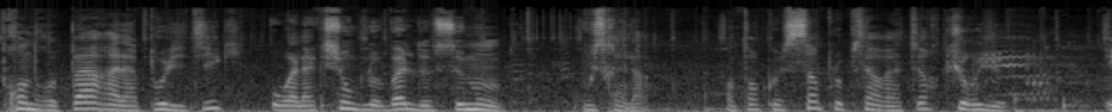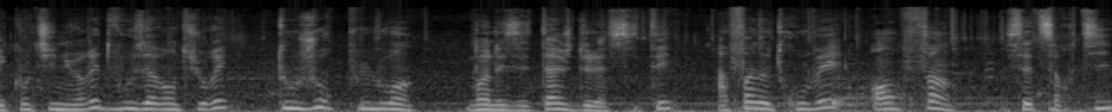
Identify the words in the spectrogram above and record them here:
prendre part à la politique ou à l'action globale de ce monde. Vous serez là, en tant que simple observateur curieux, et continuerez de vous aventurer toujours plus loin, dans les étages de la cité, afin de trouver enfin cette sortie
